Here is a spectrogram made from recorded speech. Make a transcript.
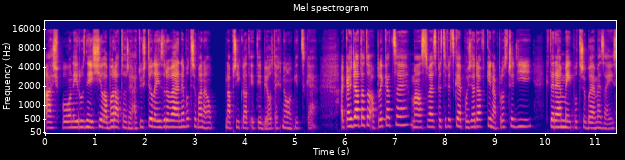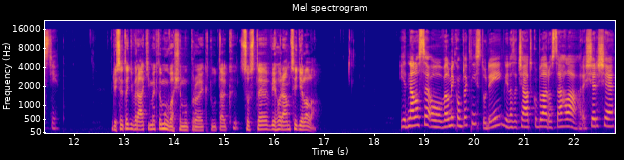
až po nejrůznější laboratoře, ať už ty laserové nebo třeba na, například i ty biotechnologické. A každá tato aplikace má své specifické požadavky na prostředí, které my potřebujeme zajistit. Když se teď vrátíme k tomu vašemu projektu, tak co jste v jeho rámci dělala? Jednalo se o velmi komplexní studii, kdy na začátku byla rozsáhlá rešerše,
